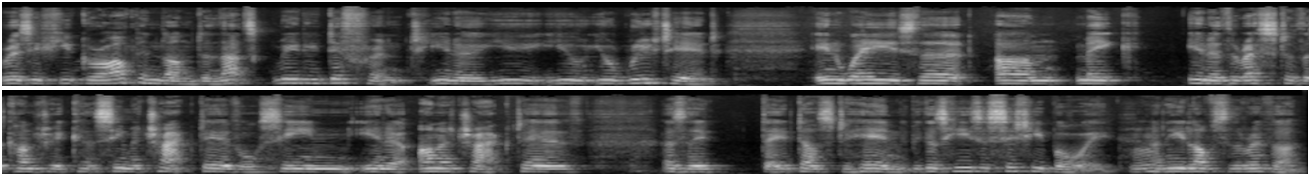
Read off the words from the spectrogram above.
Whereas if you grow up in London, that's really different. You know, you, you, you're rooted in ways that um, make you know the rest of the country can seem attractive or seem you know unattractive as they it does to him because he's a city boy and he loves the river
